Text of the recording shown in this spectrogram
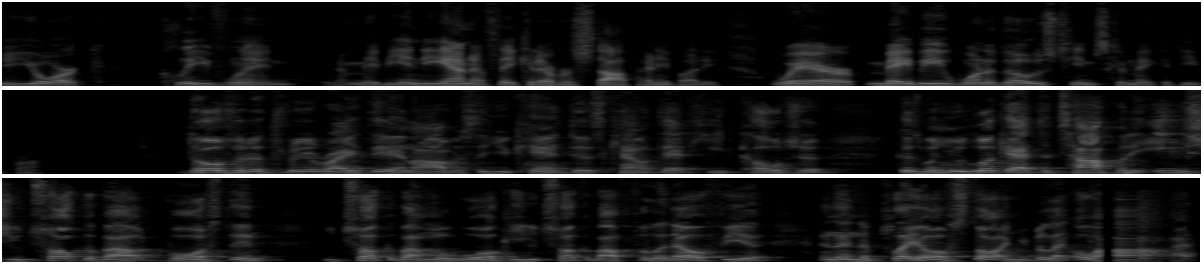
New York? Cleveland, you know, maybe Indiana if they could ever stop anybody, where maybe one of those teams can make a deep run. Those are the three right there, and obviously you can't discount that Heat culture because when you look at the top of the East, you talk about Boston, you talk about Milwaukee, you talk about Philadelphia, and then the playoffs start, and you be like, oh. I-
